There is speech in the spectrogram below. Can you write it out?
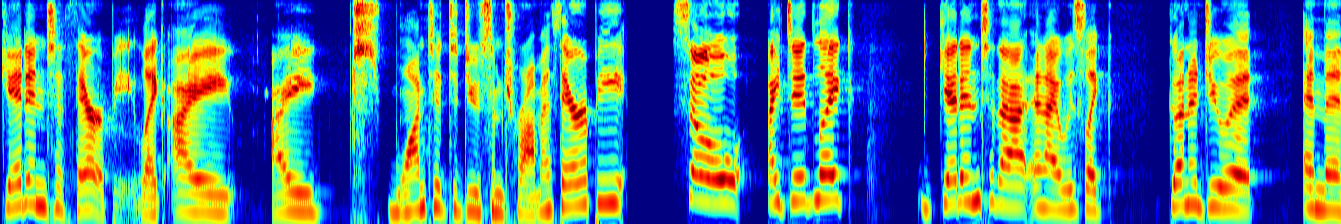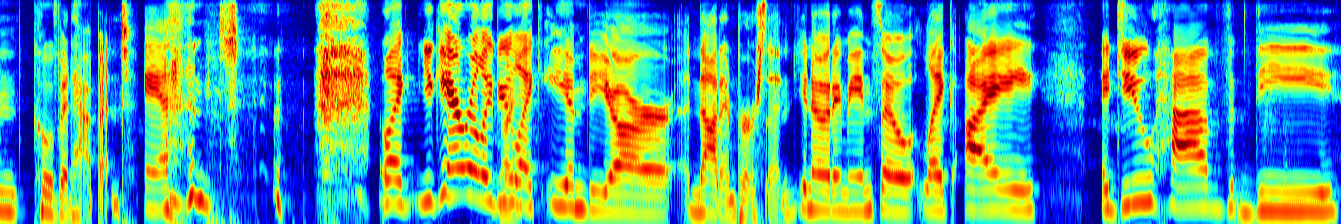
get into therapy. Like, I, I wanted to do some trauma therapy. So I did like get into that and I was like gonna do it. And then COVID happened. And like you can't really do Right. like EMDR not in person. You know what I mean? So like I I do have the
